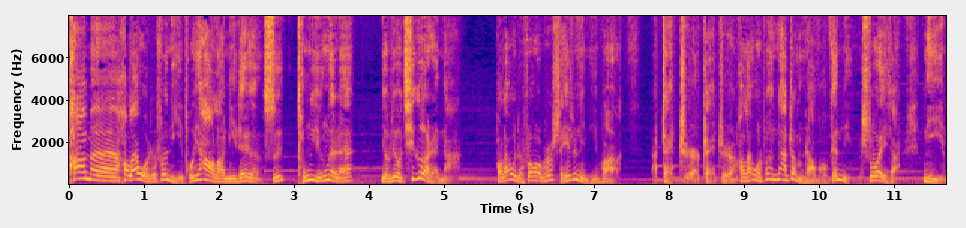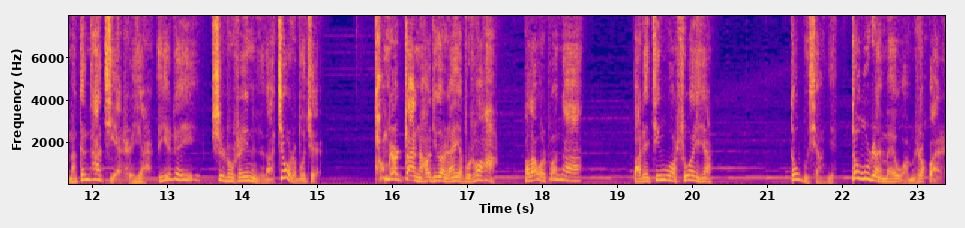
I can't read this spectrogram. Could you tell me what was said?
他们后来我就说你不要了，你这个随同行的人。有六七个人呢，后来我就说：“我说谁是你们一块儿的？这值这值。后来我说那这么着吧，我跟你们说一下，你们跟他解释一下。哎呀，这事主是一女的，就是不去。旁边站着好几个人也不说话。后来我说那把这经过说一下，都不相信，都认为我们是坏人。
